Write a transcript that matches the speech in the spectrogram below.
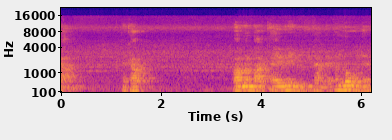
การนะครับ ความลำบากใจไม่ได้อยู่ที่ท่านแล้วท่านโล่งแล้ว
